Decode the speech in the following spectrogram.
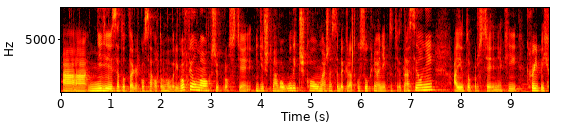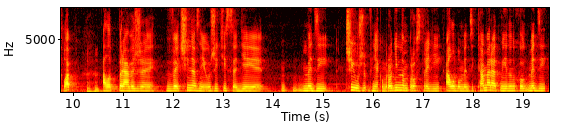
A nedieje sa to tak, ako sa o tom hovorí vo filmoch, že proste ideš tmavou uličkou, máš na sebe krátku sukňu a niekto ťa znasilní a je to proste nejaký creepy chlap. Mm-hmm. Ale práve, že väčšina zneužití sa deje medzi, či už v nejakom rodinnom prostredí, alebo medzi kamarátmi, jednoducho medzi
